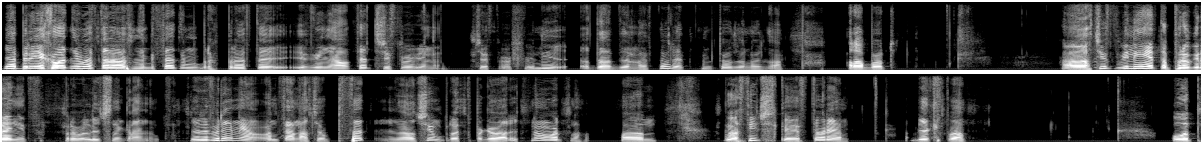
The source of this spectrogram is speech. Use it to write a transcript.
Я переехал от него, старался написать ему, просто извинялся. Это чувство вины. Чувство вины – это отдельная история, с ним тоже нужно работать. А, чувство вины – это про границы, про личные границы. Через время он сам начал писать ни о чем, просто поговорить. Ну вот, а, классическая история бегства от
